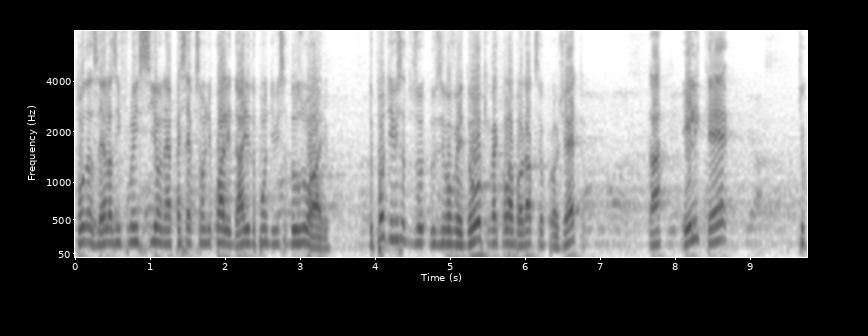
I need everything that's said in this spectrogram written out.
todas elas influenciam né, a percepção de qualidade do ponto de vista do usuário. Do ponto de vista do, do desenvolvedor que vai colaborar com o seu projeto, tá? ele quer que o,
